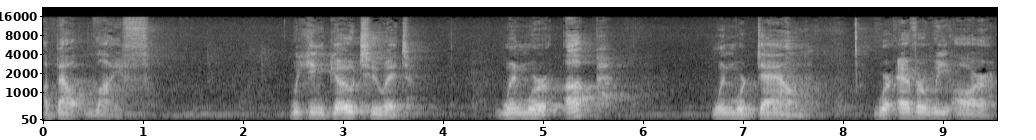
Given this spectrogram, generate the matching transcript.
about life. We can go to it when we're up, when we're down, wherever we are.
